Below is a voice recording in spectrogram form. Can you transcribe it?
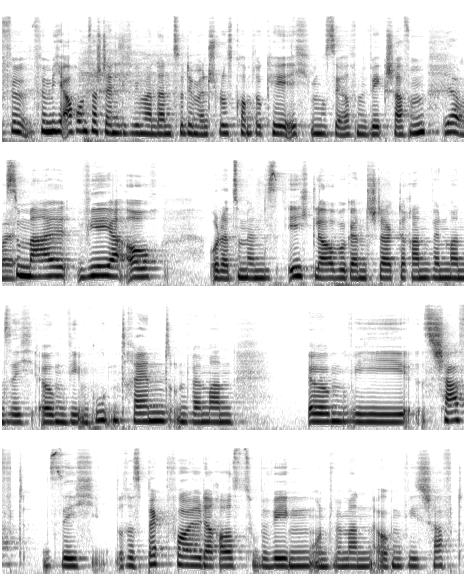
für, für mich auch unverständlich, wie man dann zu dem Entschluss kommt, okay, ich muss sie auf den Weg schaffen. Ja, Zumal wir ja auch, oder zumindest ich glaube ganz stark daran, wenn man sich irgendwie im Guten trennt und wenn man irgendwie es schafft, sich respektvoll daraus zu bewegen und wenn man irgendwie es schafft,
